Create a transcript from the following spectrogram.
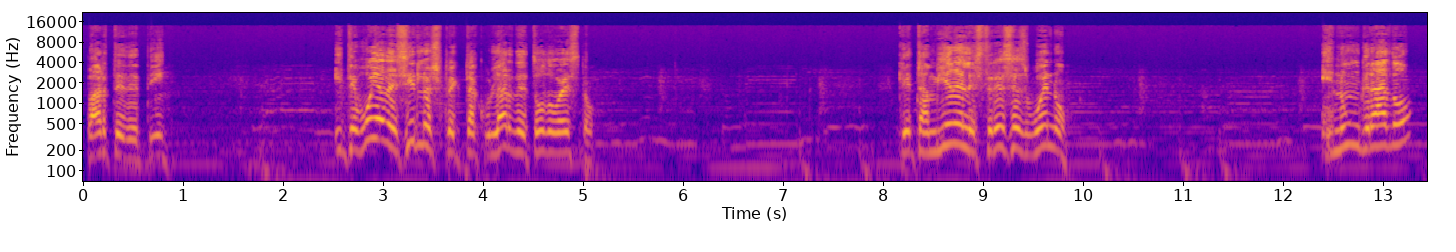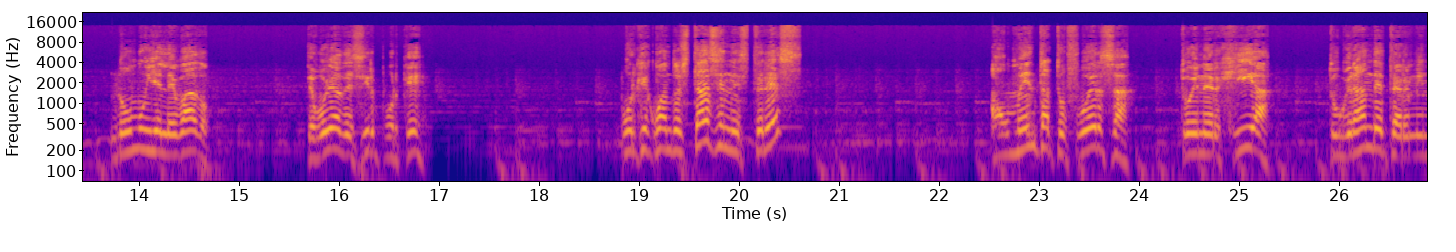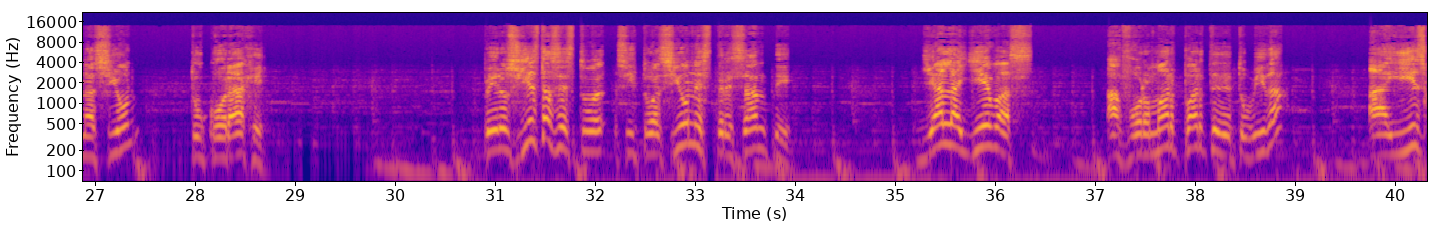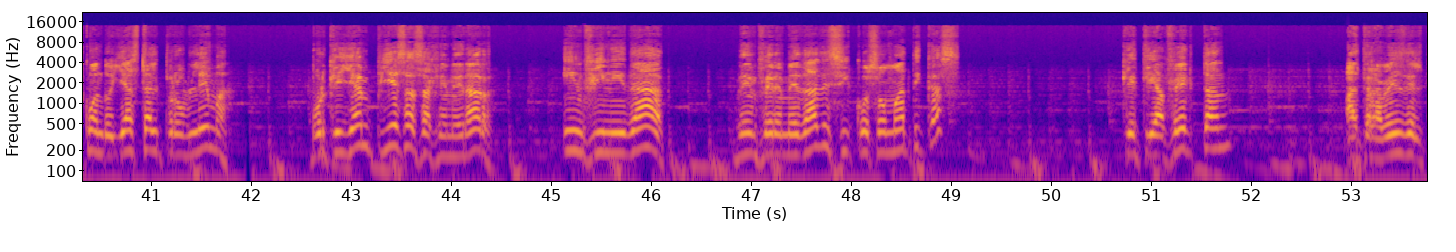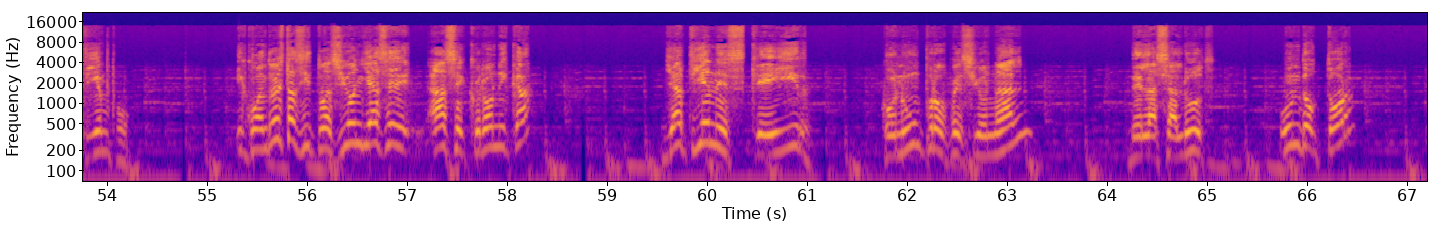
parte de ti. Y te voy a decir lo espectacular de todo esto. Que también el estrés es bueno. En un grado no muy elevado. Te voy a decir por qué. Porque cuando estás en estrés, aumenta tu fuerza, tu energía, tu gran determinación, tu coraje. Pero si esta situación estresante ya la llevas a formar parte de tu vida, ahí es cuando ya está el problema. Porque ya empiezas a generar infinidad de enfermedades psicosomáticas que te afectan a través del tiempo. Y cuando esta situación ya se hace crónica, ya tienes que ir con un profesional de la salud, un doctor,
